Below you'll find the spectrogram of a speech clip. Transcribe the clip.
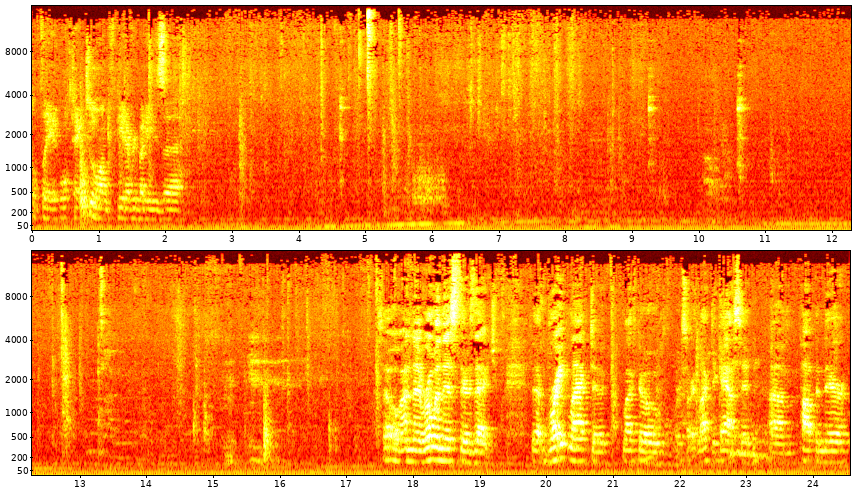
hopefully it won't take too long to get everybody's. Uh, So on the aroma in this, there's that that bright lacto, lacto or sorry lactic acid um, pop in there.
